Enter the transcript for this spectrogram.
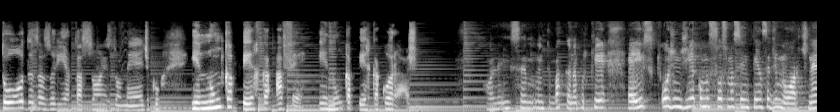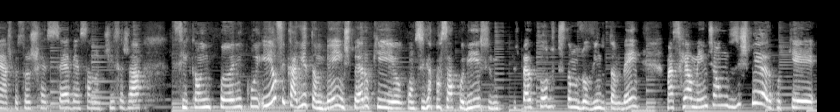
todas as orientações do médico e nunca perca a fé e nunca perca a coragem. Olha, isso é muito bacana, porque é isso que hoje em dia é como se fosse uma sentença de morte, né? As pessoas recebem essa notícia já ficam em pânico. E eu ficaria também, espero que eu consiga passar por isso, espero que todos que estão nos ouvindo também, mas realmente é um desespero, porque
